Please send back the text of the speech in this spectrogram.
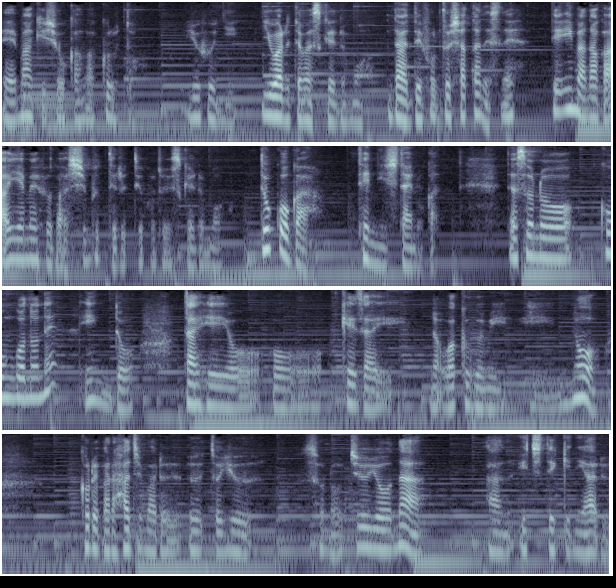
え満期償還が来るというふうに言われてますけれども、だからデフォルトしちゃったんですね。で、今なんか IMF が渋ってるっていうことですけれども、どこが手にしたいのか。だその今後のね、インド太平洋経済の枠組みのこれから始まるというその重要なあの位置的にある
